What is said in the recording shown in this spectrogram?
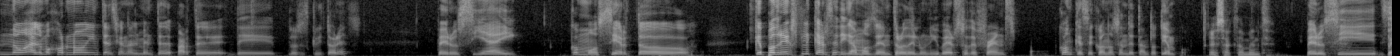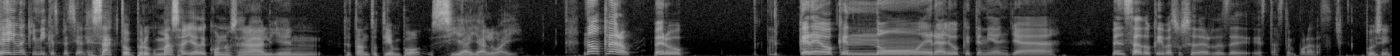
no, a lo mejor no intencionalmente de parte de, de los escritores, pero sí hay como cierto que podría explicarse, digamos, dentro del universo de Friends con que se conocen de tanto tiempo. Exactamente. Pero sí, sí Pe- hay una química especial. Exacto, pero más allá de conocer a alguien de tanto tiempo, sí hay algo ahí. No, claro, pero creo que no era algo que tenían ya pensado que iba a suceder desde estas temporadas. Pues sí,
